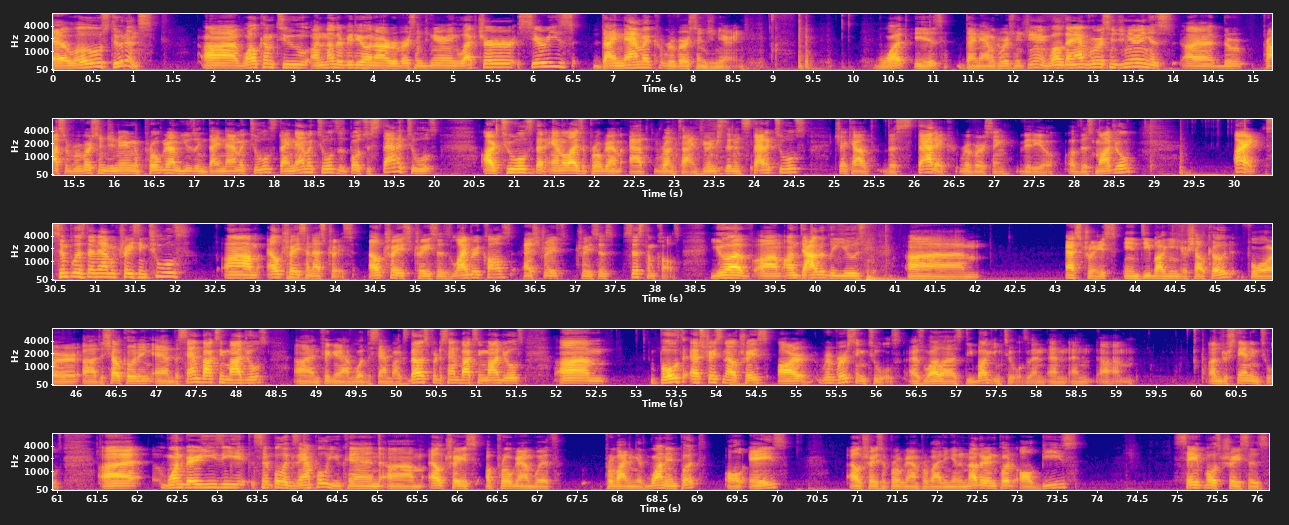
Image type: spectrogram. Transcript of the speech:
Hello students! Uh, welcome to another video in our reverse engineering lecture series, Dynamic Reverse Engineering. What is dynamic reverse engineering? Well, dynamic reverse engineering is uh, the process of reverse engineering a program using dynamic tools. Dynamic tools, as opposed to static tools, are tools that analyze a program at runtime. If you're interested in static tools, check out the static reversing video of this module. All right, simplest dynamic tracing tools, um, ltrace and strace. ltrace traces library calls, strace traces system calls. You have um, undoubtedly used um, strace in debugging your shellcode for uh, the shellcoding and the sandboxing modules uh, and figuring out what the sandbox does for the sandboxing modules. Um, both strace and ltrace are reversing tools as well as debugging tools and, and, and um, understanding tools. Uh, one very easy, simple example, you can um, ltrace a program with providing it one input, all A's, ltrace a program providing it another input, all B's, save both traces,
